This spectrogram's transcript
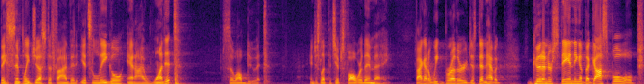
they simply justified that it's legal and I want it, so I'll do it. And just let the chips fall where they may. If I got a weak brother who just doesn't have a good understanding of the gospel, well, pff,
